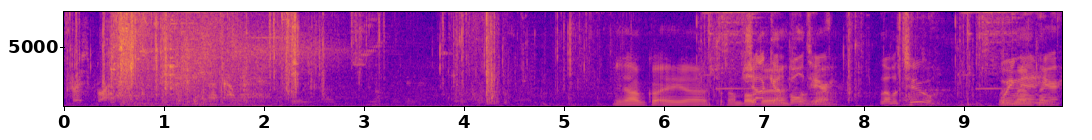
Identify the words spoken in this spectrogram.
First blood. See that coming. Yeah, I've got a uh, shotgun bolt there. Shotgun bolt here. Level two. Wingman Wingman thing. here.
